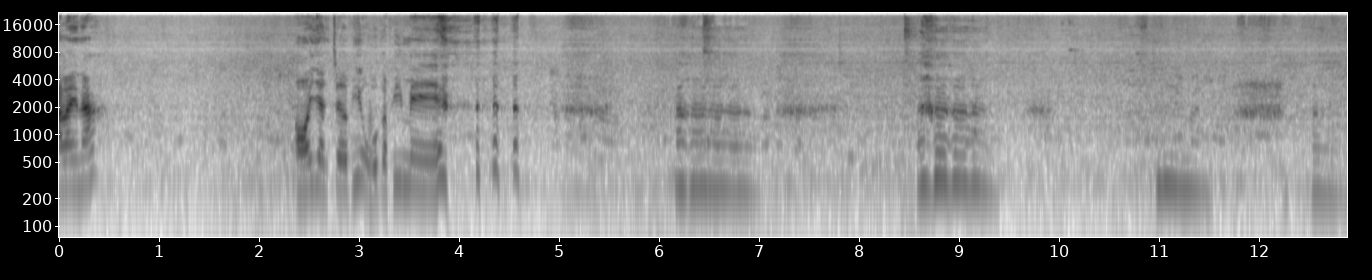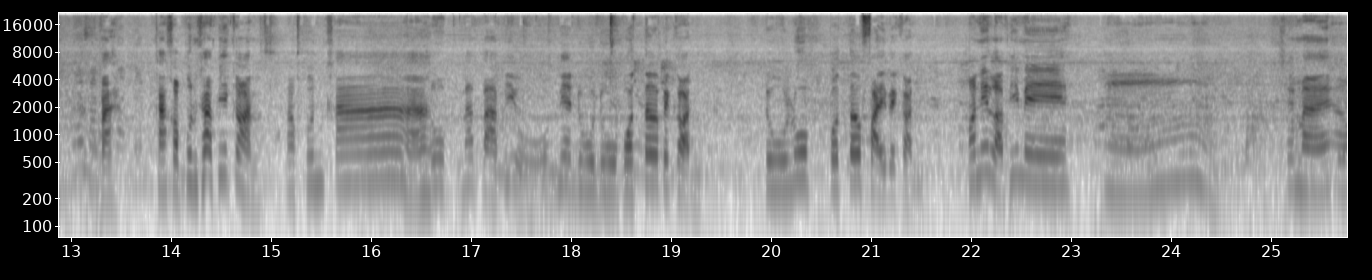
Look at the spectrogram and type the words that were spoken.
อะไรนะ อ๋ออยากเจอพี่อู๋กับพี่เมย์ไปค่ะขอบคุณค่ะพี่ก่อน ขอบคุณค่ะ รูปหน้าตาพี่อู๋เนี่ยดูดูโปสเตอร์ไปก่อน ดูรูปโปสเตอร์ไฟไปก่อนอ๋อนี่เหรอพี่เมย์อืมใช่ไหมอ๋อ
